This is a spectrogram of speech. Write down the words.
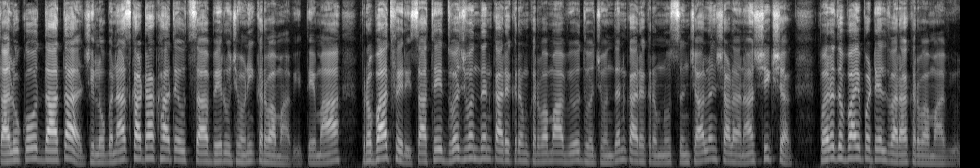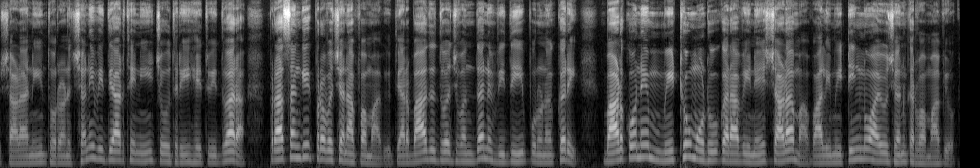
તાલુકો દાતા જિલ્લો બનાસકાંઠા ખાતે ઉત્સાહભેર ઉજવણી કરવામાં આવી. તેમાં પ્રભાત ફેરી સાથે ધ્વજવંદન કાર્યક્રમ કરવામાં આવ્યો. ધ્વજવંદન કાર્યક્રમનું સંચાલન શાળાના શિક્ષક ભરતભાઈ પટેલ દ્વારા કરવામાં આવ્યું. શાળાની ધોરણ છની વિદ્યાર્થીની ચૌધરી હેતવી દ્વારા પ્રાસંગિક પ્રવચન આપવામાં આવ્યું. ત્યારબાદ ધ્વજવંદન વિધિ પૂર્ણ કરી બાળકોને મીઠું મોઢું કરાવીને શાળામાં વાલી મીટિંગનું આયોજન કરવામાં આવ્યું.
